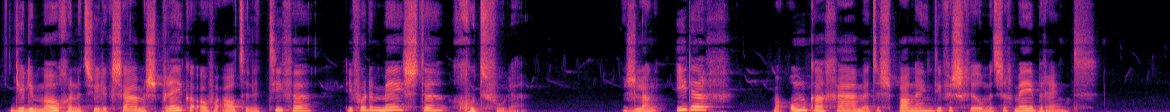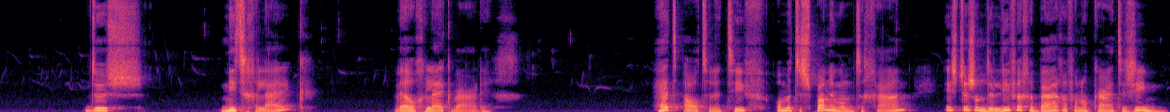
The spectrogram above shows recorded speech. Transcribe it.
Jullie mogen natuurlijk samen spreken over alternatieven die voor de meesten goed voelen. Zolang ieder maar om kan gaan met de spanning die verschil met zich meebrengt. Dus niet gelijk, wel gelijkwaardig. Het alternatief om met de spanning om te gaan is dus om de lieve gebaren van elkaar te zien.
